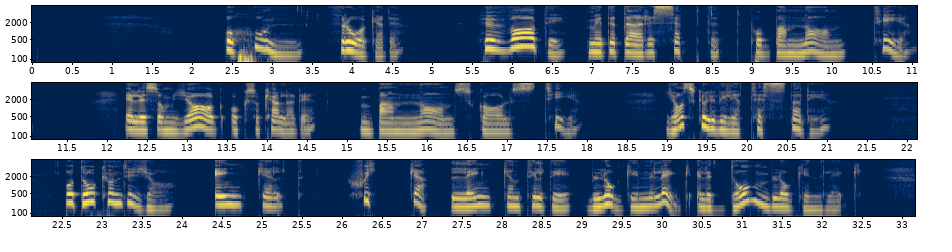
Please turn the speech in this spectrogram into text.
Och hon frågade hur var det med det där receptet på banante? Eller som jag också kallar det, bananskalste. Jag skulle vilja testa det. Och då kunde jag enkelt skicka länken till det blogginlägg eller de blogginlägg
